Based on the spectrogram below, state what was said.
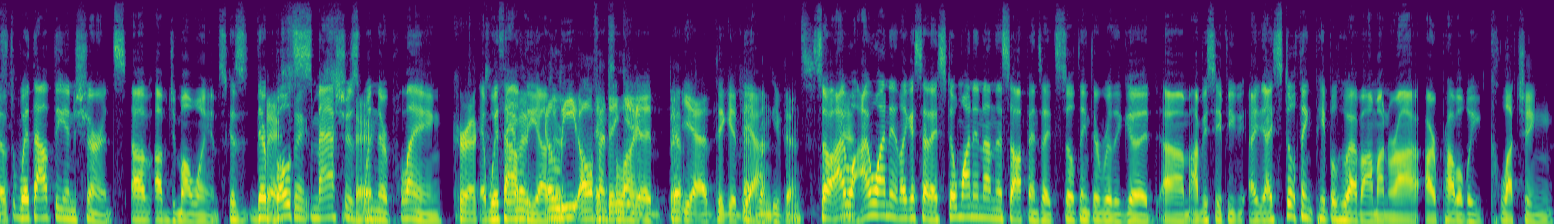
handcuff. without the insurance of, of Jamaal Williams because they're Fair. both smashes Fair. when they're playing. correct. Without the other. elite If offensive line. a, Yep. yeah, they get bad Yeah. on defense. So I, Yeah. I want in, like I said, I still want in on this offense. I still think they're really good. Um, obviously, if you, I, I still think people who have Amon Ra are probably clutching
